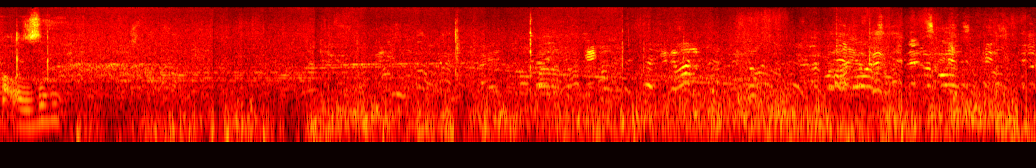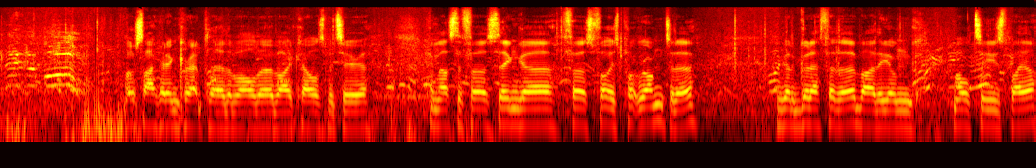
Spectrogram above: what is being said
What was that? Looks like an incorrect play of the ball there by Carlos Materia. Think that's the first thing, uh, first foot is put wrong today. We got a good effort there by the young Maltese player.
